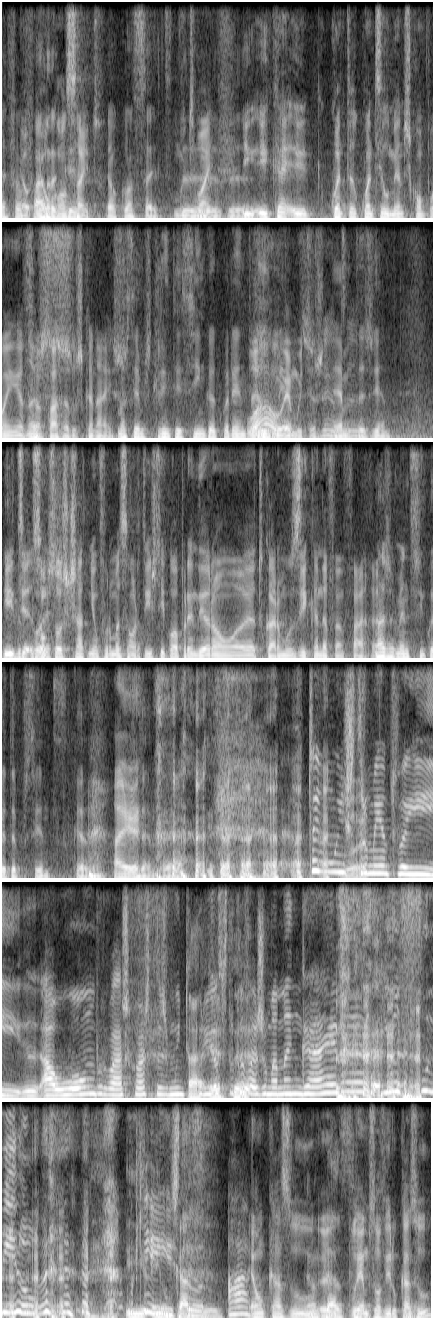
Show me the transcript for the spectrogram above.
a fanfarra. É, é o conceito. é o conceito. Muito de, bem. De... E, e, e quantos, quantos elementos compõem a nós, fanfarra dos canais? Nós temos 35 a 40 Uau, elementos. é muita gente. É muita gente. E depois... são pessoas que já tinham formação artística ou aprenderam a tocar música na fanfarra? Mais ou menos 50% cada. Ah, é? Portanto, é Tem um instrumento aí eh, ao ombro, às costas, muito ah, curioso, esta... porque eu vejo uma mangueira e um funil. o que é e isto? Um casu. Ah. É um casu. É um casu. Podemos ouvir o casu?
